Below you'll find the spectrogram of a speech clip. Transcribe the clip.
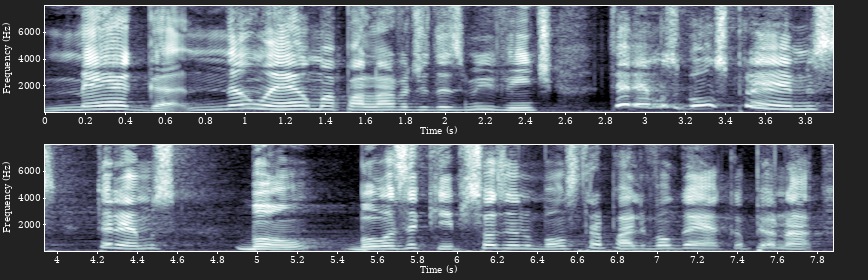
Mega não é uma palavra de 2020. Teremos bons prêmios, teremos bom, boas equipes fazendo bons trabalhos vão ganhar campeonato.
